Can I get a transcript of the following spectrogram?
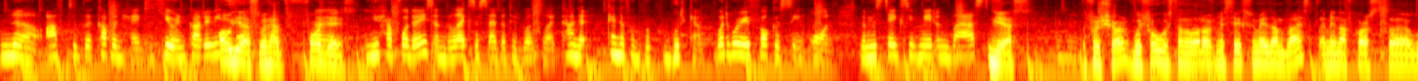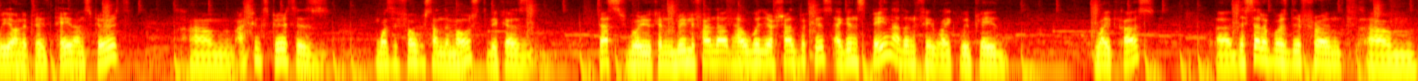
No, after the Copenhagen here in Katowice. Oh yes, we had four Uh, days. You have four days, and Alexa said that it was like kind of kind of a boot camp. What were you focusing on? The mistakes you've made on Blast? Yes, for sure. We focused on a lot of mistakes we made on Blast. I mean, of course, uh, we only played Pain and Spirit. Um, I think Spirit is what we focused on the most because that's where you can really find out how good your strat book is. Against Pain, I don't think like we played like us. Uh, the setup was different. Um,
